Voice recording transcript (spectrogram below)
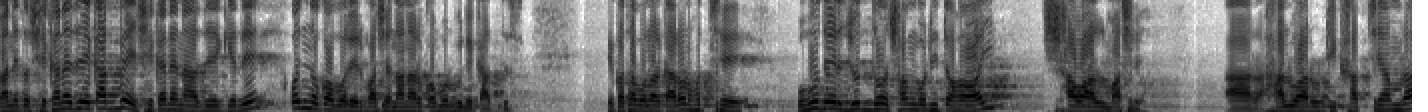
নানি তো সেখানে যেয়ে কাঁদবে, সেখানে না যেয়ে কেঁদে অন্য কবরের পাশে নানার কবর বলে কাঁদতেছে। এ কথা বলার কারণ হচ্ছে, উহুদের যুদ্ধ সংগঠিত হয় শাওয়াল মাসে, আর হালুয়া রুটি খাচ্ছি আমরা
